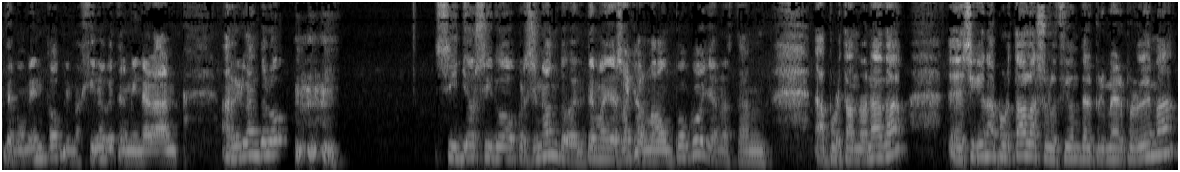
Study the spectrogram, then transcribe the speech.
De momento, me imagino que terminarán arreglándolo. si yo sigo presionando, el tema ya se ha calmado un poco, ya no están aportando nada. Eh, sí la solución del primer problema.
